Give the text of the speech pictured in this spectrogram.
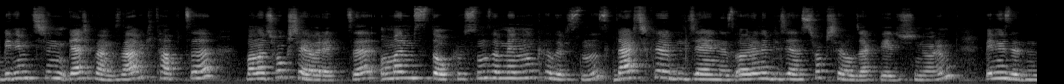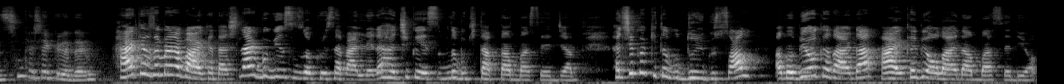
benim için gerçekten güzel bir kitaptı. Bana çok şey öğretti. Umarım siz de okursunuz ve memnun kalırsınız. Ders çıkarabileceğiniz, öğrenebileceğiniz çok şey olacak diye düşünüyorum. Beni izlediğiniz için teşekkür ederim. Herkese merhaba arkadaşlar. Bugün siz okur severlere Hachiko isimli bu kitaptan bahsedeceğim. Hachiko kitabı duygusal ama bir o kadar da harika bir olaydan bahsediyor.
